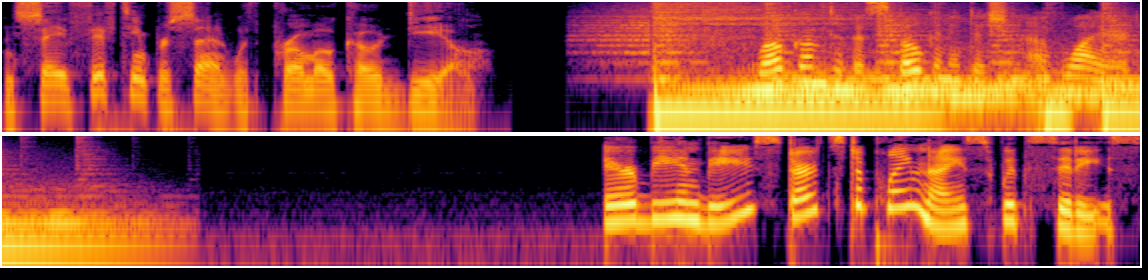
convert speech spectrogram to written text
and save 15% with promo code DEAL. Welcome to the spoken edition of Wired. Airbnb starts to play nice with cities.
